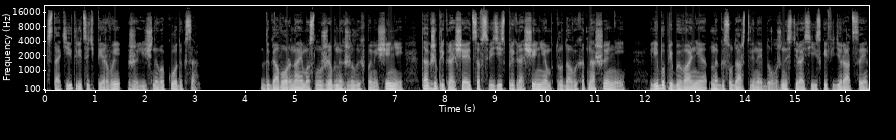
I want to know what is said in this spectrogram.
статьи 31 Жилищного кодекса. Договор найма служебных жилых помещений также прекращается в связи с прекращением трудовых отношений либо пребывания на государственной должности Российской Федерации,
